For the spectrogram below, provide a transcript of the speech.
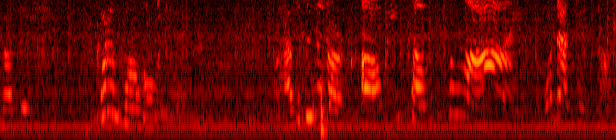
about this. What does mom always say? What happens in the dark always comes to mind. Well, not this time.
